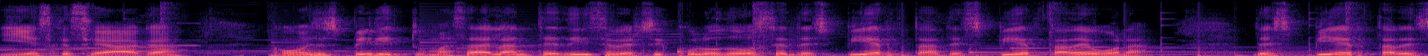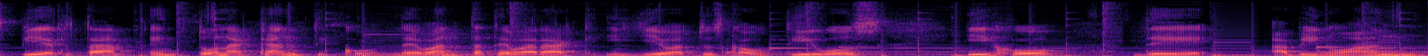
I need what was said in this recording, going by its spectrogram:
y es que se haga con ese espíritu. Más adelante dice versículo 12, despierta, despierta Débora, despierta, despierta, entona cántico, levántate Barak y lleva tus cautivos, hijo de Abinoán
